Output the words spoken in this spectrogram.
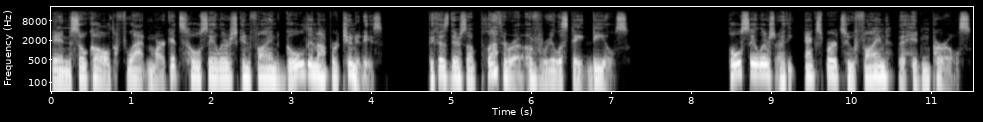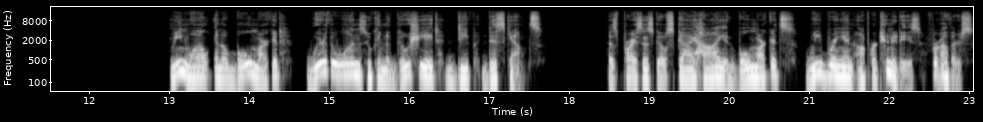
In so called flat markets, wholesalers can find golden opportunities because there's a plethora of real estate deals. Wholesalers are the experts who find the hidden pearls. Meanwhile, in a bull market, we're the ones who can negotiate deep discounts. As prices go sky high in bull markets, we bring in opportunities for others.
